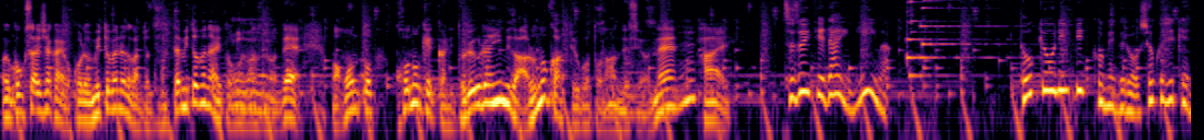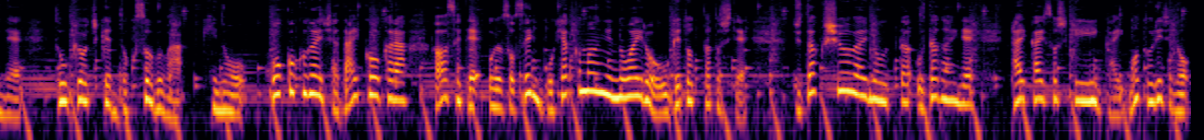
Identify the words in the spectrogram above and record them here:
国際社会はこれを認めるのかと絶対認めないと思いますので、まあ、本当この結果にどれぐらい意味があるのかっていうことなんですよね。はい。続いて第2位は東京オリンピックをめぐる汚職事件で東京地検特捜部は昨日広告会社大広から合わせておよそ1500万円の賄賂を受け取ったとして受託収賄の疑いで大会組織委員会元理事の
